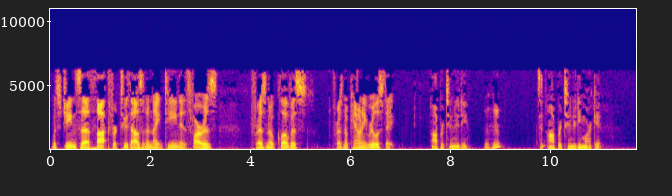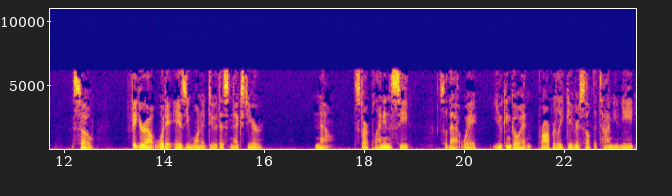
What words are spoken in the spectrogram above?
What's Gene's uh, thought for 2019 as far as Fresno, Clovis, Fresno County real estate? Opportunity. hmm It's an opportunity market. So, figure out what it is you want to do this next year. Now, start planting the seed so that way you can go ahead and properly give yourself the time you need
